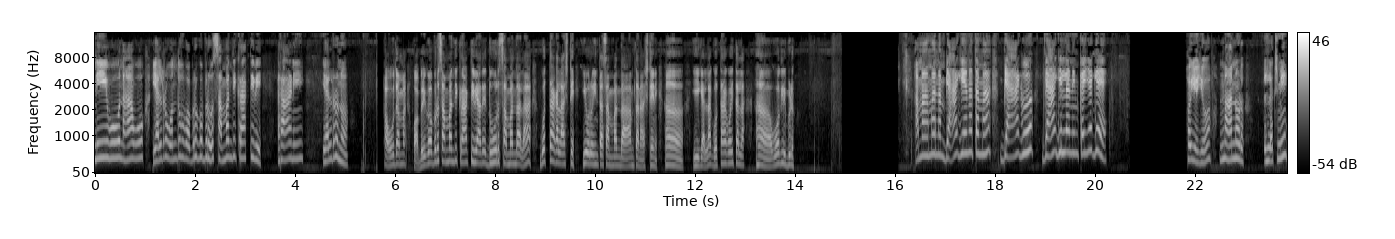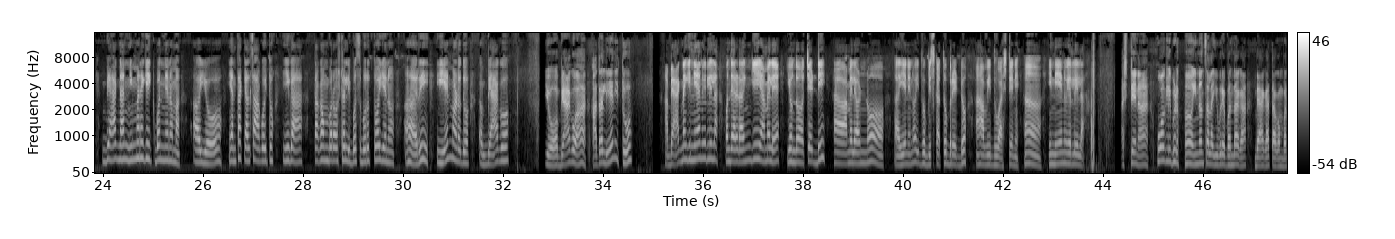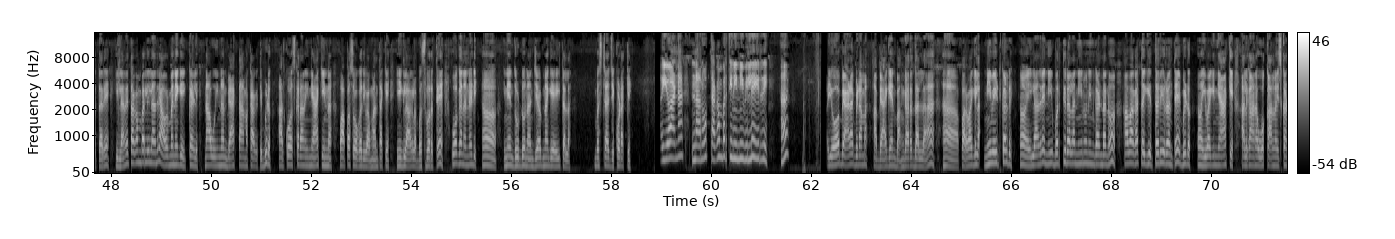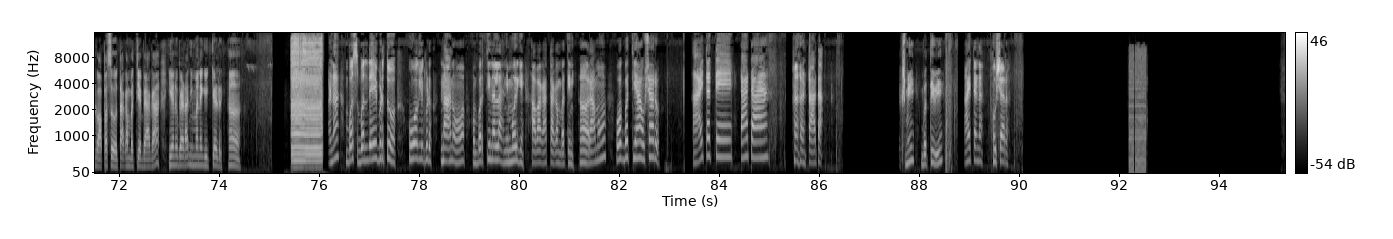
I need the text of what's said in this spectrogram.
ನೀವು, ನಾವು ಎಲ್ಲರೂ ಒಂದು ಒಬ್ರಿಗೊಬ್ರು ಸಂಬಂಧಿಕರಾಗ್ತೀವಿ. ರಾಣಿ ಎಲ್ರು ಹೌದಮ್ಮ ಒಬ್ರಿಗೊಬ್ರು ಸಂಬಂಧಿಕರಾಗ್ತೀವಿ ಅದೇ ದೂರ ಸಂಬಂಧ ಅಲ್ಲ. ಗೊತ್ತಾಗಲ್ಲ ಅಷ್ಟೇ ಇವರು ಇಂಥ ಸಂಬಂಧ ಅಂತಾನೆ ಅಷ್ಟೇನೆ. ಹಾಂ ಈಗೆಲ್ಲ ಗೊತ್ತಾಗೋಯ್ತಲ್ಲ. ಹಾಂ ಹೋಗ್ಲಿ ಬಿಡು. ಅಮ್ಮ ಅಮ್ಮ ನಮ್ ಬ್ಯಾಗ್ ಏನತ್ತಮ್ಮ? ಬ್ಯಾಗ್ ಬ್ಯಾಗ್ ಇಲ್ಲ ನಿನ್ ಕೈಯಾಗೆ ಅಯ್ಯಯ್ಯೋ ನಾನ್ ನೋಡು ಲಕ್ಷ್ಮಿ ಬ್ಯಾಗ್ ನಾನು ನಿಮ್ಮನೆಗೆ ಇಕ್ ಬಂದೇನಮ್ಮ? ಅಯ್ಯೋ ಎಂತ ಕೆಲಸ ಆಗೋಯ್ತು? ಈಗ ತಗೊಂಬರೋ ಅಷ್ಟರಲ್ಲಿ ಬಸ್ ಬರುತ್ತೋ ಏನೋ? ರೀ ಏನ್ ಮಾಡೋದು? ಬ್ಯಾಗು? ಅಯ್ಯೋ ಬ್ಯಾಗು ಅದ್ರಲ್ಲಿ ಏನಿತ್ತು? ಆ ಬ್ಯಾಗ್ನಾಗ ಇನ್ನೇನು ಇರ್ಲಿಲ್ಲ. ಒಂದೆರಡು ಅಂಗಿ ಆಮೇಲೆ ಈ ಒಂದು ಚಡ್ಡಿ ಆಮೇಲೆ ಹಣ್ಣು ಏನೇನೋ ಇದು ಬಿಸ್ಕತ್ತು ಬ್ರೆಡ್ ಅವಿದ್ವು ಅಷ್ಟೇನೆ. ಹಾ ಇನ್ನೇನು ಇರ್ಲಿಲ್ಲ. ಅಷ್ಟೇನಾ? ಹೋಗ್ಲಿ ಬಿಡು. ಹ್ಞೂ ಇನ್ನೊಂದ್ಸಲ ಇವರೇ ಬಂದಾಗ ಬ್ಯಾಗ ತಗೊಂಬರ್ತಾರೆ. ಇಲ್ಲಾಂದ್ರೆ ತಗೊಂಬರ್ಲಿಲ್ಲ ಅಂದ್ರೆ ಅವ್ರ ಮನೆಗೆ ಇಕ್ಕಳ್ಳಿ. ನಾವು ಇನ್ನೊಂದು ಬ್ಯಾಗ್ ತಾಮಕ್ಕಾಗುತ್ತೆ ಬಿಡು. ಅದಕ್ಕೋಸ್ಕರ ನೀನು ಯಾಕೆ ಇನ್ನು ವಾಪಸ್ ಹೋಗೋದು ಇವಾಗ ಮಂತಕ್ಕೆ? ಈಗಲಾಗ್ಲ ಬಸ್ ಬರುತ್ತೆ. ಹೋಗೋಣ ನಡಿ. ಹಾಂ ಇನ್ನೇನು ದುಡ್ಡು ನನ್ನ ಜೇಬ್ನಾಗೆ ಐತಲ್ಲ. ಬಸ್ ಚಾರ್ಜಿ ಕೊಡಕ್ಕೆ. ಅಯ್ಯೋ ಅಣ್ಣ ನಾನು ಹೋಗಿ ತಗೊಂಬರ್ತೀನಿ. ನೀವು ಇಲ್ಲೇ ಇರ್ರಿ. ಹಾ? ಅಯ್ಯೋ ಬೇಡ ಬಿಡಮ್ಮ. ಆ ಬ್ಯಾಗ್ ಏನು ಬಂಗಾರದಲ್ಲ ಹಾಂ ಪರವಾಗಿಲ್ಲ. ನೀವೇ ಇಟ್ಕೊಳ್ರಿ. ಹಾಂ ಇಲ್ಲಾಂದ್ರೆ ನೀವು ಬರ್ತಿರಲ್ಲ ನೀನು ನಿನ್ನ ಗಂಡನು. ಅವಾಗ ತೆಗಿ ತರಿರಂತೆ. ಬಿಡು. ಇವಾಗ ಇನ್ಯಾಕೆ ಅಲ್ಗಾನ ಹೋಗಿ ಕಾಲ್ ನೋಯ್ಸ್ಕೊಂಡು ವಾಪಸ್ ತಗೊಂಬತ್ತಿಯ ಬ್ಯಾಗ? ಏನು ಬೇಡ ನಿಮ್ಮ ಮನೆಗೆ ಇಕ್ಕೇಳ್ರಿ. ಹಾಂ. ಅಣ್ಣ ಬಸ್ ಬಂದೇ ಬಿಡ್ತು. ಹೋಗ್ಲಿ ಬಿಡು. ನಾನು ಬರ್ತೀನಲ್ಲ ನಿಮ್ಮೂರಿಗೆ. ಅವಾಗ ತಗೊಂಬರ್ತೀನಿ ಹಾ ರಾಮು ಹೋಗ್ ಬರ್ತೀಯಾ ಹುಷಾರು. ಆಯ್ತತ್ತೆ. ಟಾಟಾ. ಟಾಟಾ. ಲಕ್ಷ್ಮಿ ಬರ್ತೀವಿ ಆಯ್ತಣ್ಣ ಹುಷಾರು.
